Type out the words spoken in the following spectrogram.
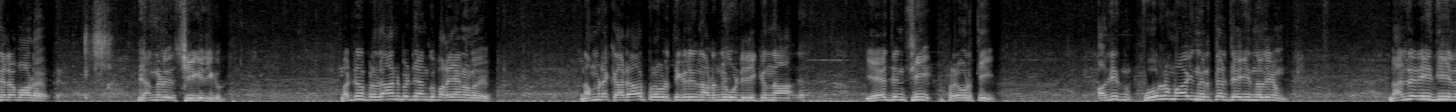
നിലപാട് ഞങ്ങൾ സ്വീകരിക്കും. മറ്റൊന്ന് പ്രധാനപ്പെട്ട ഞങ്ങൾക്ക് പറയാനുള്ളത് നമ്മുടെ കരാർ പ്രവൃത്തികളിൽ നടന്നുകൊണ്ടിരിക്കുന്ന ഏജൻസി പ്രവൃത്തി അത് പൂർണമായി നിർത്തൽ ചെയ്യുന്നതിനും നല്ല രീതിയിൽ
